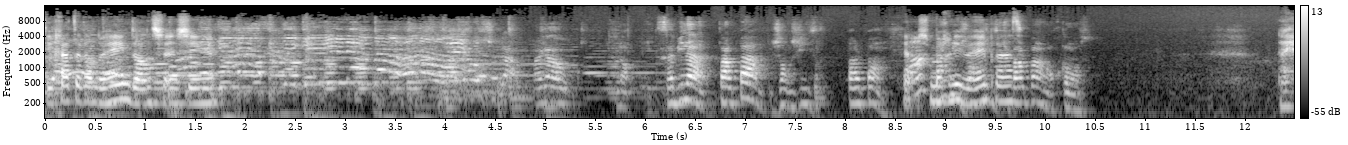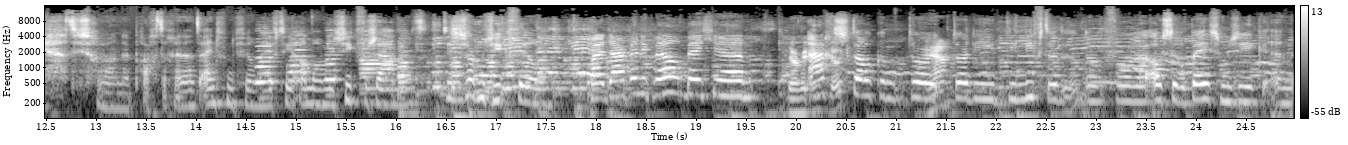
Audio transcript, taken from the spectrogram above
die gaat er dan doorheen dansen en zingen. Sabina, parle pas, j'enregistre. Parle pas. Ja, ze mag er niet doorheen praten. Parle pas, on recommence. Nou ja, het is gewoon eh, prachtig. En aan het eind van de film heeft hij allemaal muziek verzameld. Het is een soort muziekfilm. Maar daar ben ik wel een beetje eh, Door weer aangestoken door, Ja. door die, die liefde door, voor eh, Oost-Europese muziek en uh,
